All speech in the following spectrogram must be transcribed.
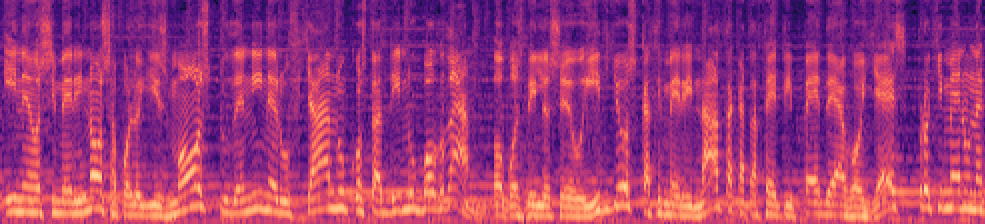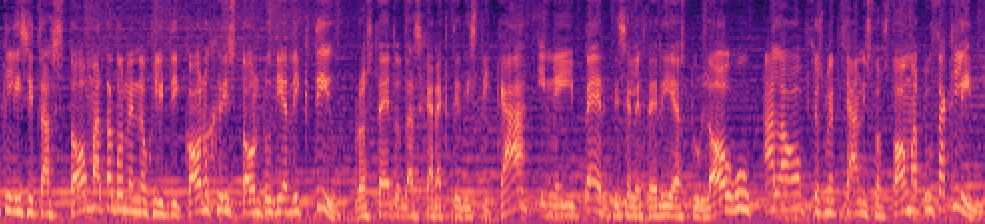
είναι ο σημερινός απολογισμός του δεν είναι Ρουφιάνου Κωνσταντίνου Μπογδάν. Όπως δήλωσε ο ίδιος, καθημερινά θα καταθέτει πέντε αγωγές προκειμένου να κλείσει τα στόματα των ενοχλητικών χρηστών του διαδικτύου. Προσθέτοντας χαρακτηριστικά, είμαι υπέρ της ελευθερίας του λόγου, αλλά όποιος με πιάνει στο στόμα του θα κλείνει.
